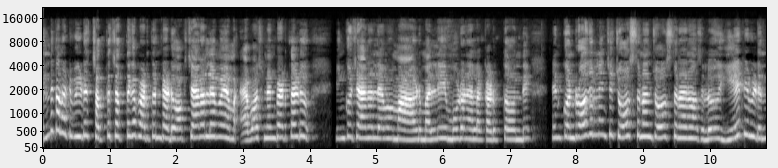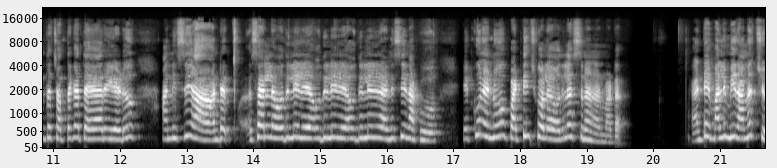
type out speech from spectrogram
ఎందుకు అలాంటి వీడియో చెత్త చెత్తగా పెడుతుంటాడు? ఒక ఛానల్ ఏమో అబార్షన్ అని పెడతాడు ఇంకో ఛానల్ ఏమో మా ఆవిడ మళ్ళీ మూడో నెల కడుపుతో ఉంది. నేను కొన్ని రోజుల నుంచి చూస్తున్నాను చూస్తున్నాను అసలు ఏటి వీడు ఇంత చెత్తగా తయారయ్యాడు అనేసి అంటే సర్లే వదిలిలే వదిలిలే వదిలిలే అనేసి నాకు ఎక్కువ నేను పట్టించుకోలే వదిలేస్తున్నాను అనమాట అంటే మళ్ళీ మీరు అనొచ్చు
